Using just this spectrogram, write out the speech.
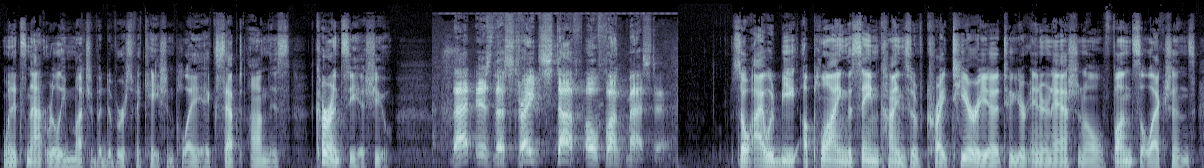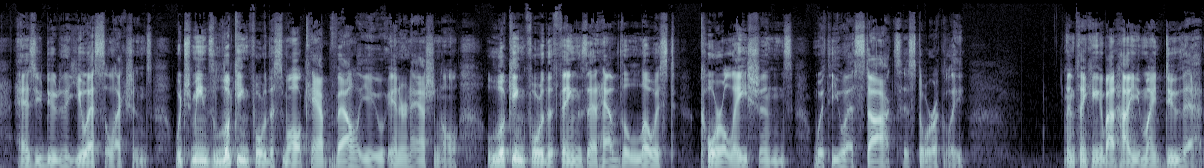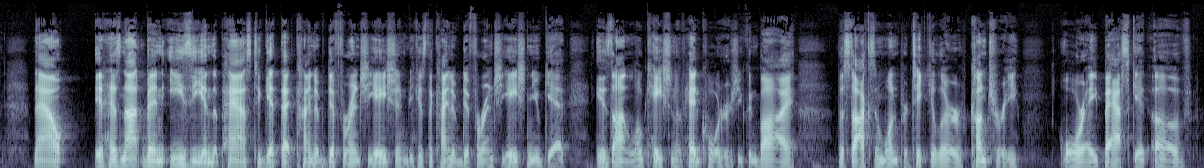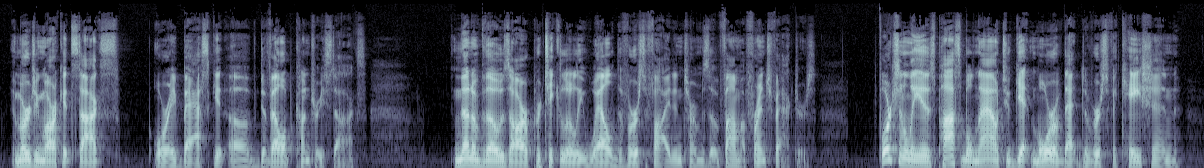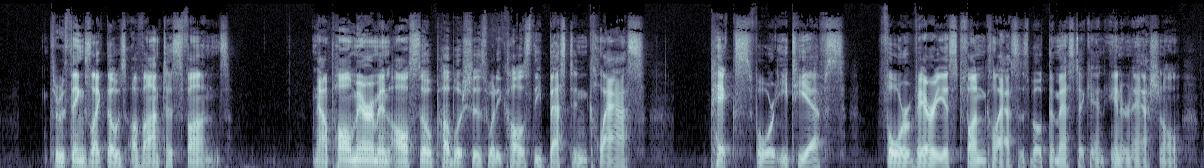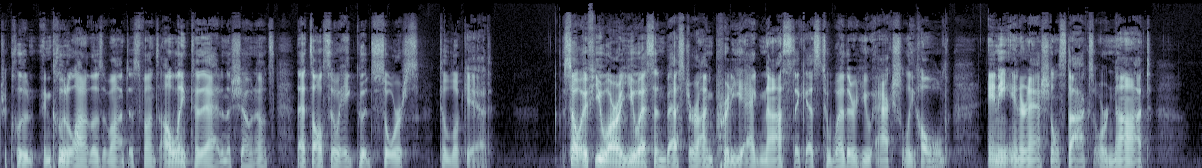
when it's not really much of a diversification play except on this currency issue. That is the straight stuff, O Funkmaster. So I would be applying the same kinds of criteria to your international fund selections as you do to the US selections, which means looking for the small cap value international, looking for the things that have the lowest correlations with US stocks historically and thinking about how you might do that. Now, it has not been easy in the past to get that kind of differentiation because the kind of differentiation you get is on location of headquarters. You can buy the stocks in one particular country or a basket of emerging market stocks or a basket of developed country stocks. None of those are particularly well diversified in terms of Fama French factors. Fortunately, it is possible now to get more of that diversification through things like those Avantis funds. Now, Paul Merriman also publishes what he calls the best in class picks for ETFs for various fund classes, both domestic and international, which include, include a lot of those Avantis funds. I'll link to that in the show notes. That's also a good source to look at. So, if you are a U.S. investor, I'm pretty agnostic as to whether you actually hold any international stocks or not,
